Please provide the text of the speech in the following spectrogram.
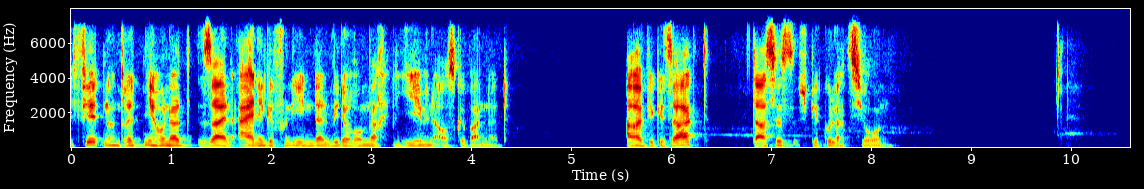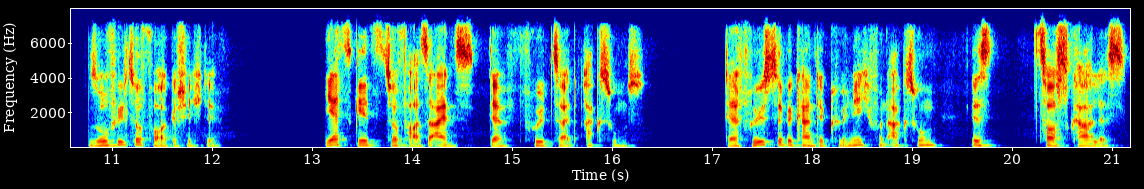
vierten und dritten Jahrhundert seien einige von ihnen dann wiederum nach Jemen ausgewandert. Aber wie gesagt, das ist Spekulation. So viel zur Vorgeschichte. Jetzt geht's zur Phase 1, der Frühzeit Axums. Der früheste bekannte König von Axum ist Zoskales.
